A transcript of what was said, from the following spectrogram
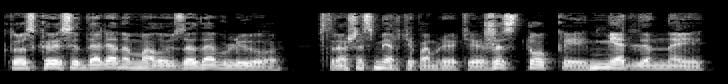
Кто с крысы доляну малую задавлю. Страшной смертью помрете, жестокой, медленной.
